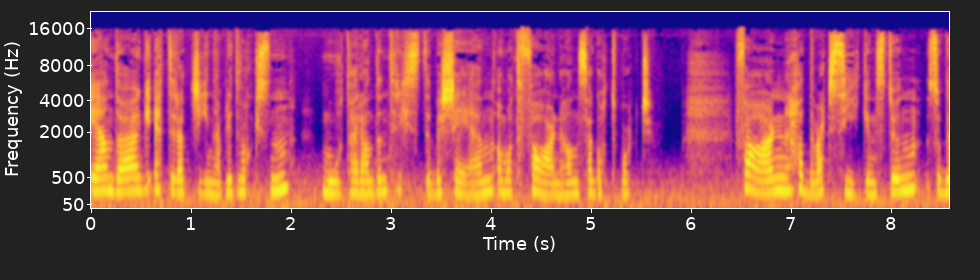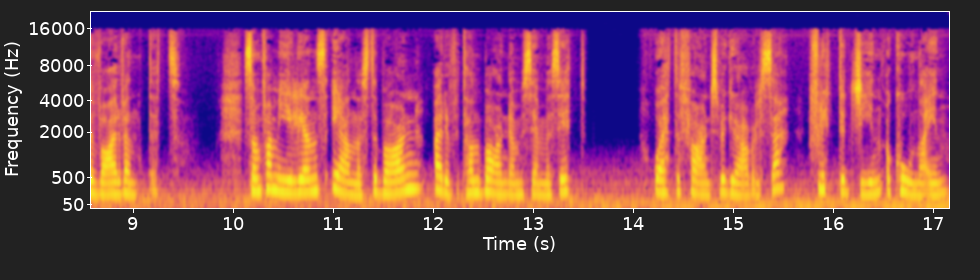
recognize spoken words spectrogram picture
En dag etter at Jean er blitt voksen, mottar han den triste beskjeden om at faren hans har gått bort. Faren hadde vært syk en stund, så det var ventet. Som familiens eneste barn arvet han barndomshjemmet sitt, og etter farens begravelse flyttet Jean og kona inn.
